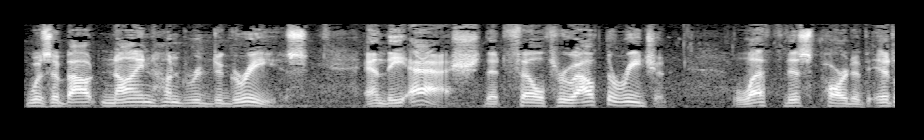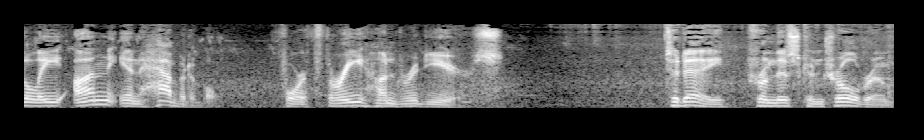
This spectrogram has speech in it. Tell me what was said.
was about 900 degrees, and the ash that fell throughout the region left this part of Italy uninhabitable for 300 years. Today, from this control room,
